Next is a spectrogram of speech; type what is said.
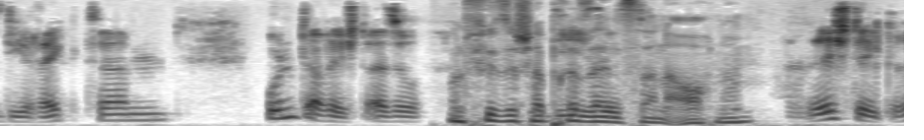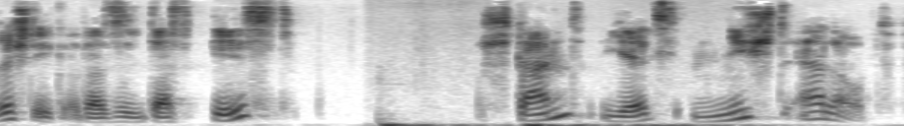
direktem Unterricht. Also und physischer Präsenz dieses, dann auch, ne? Richtig, richtig. Das, das ist Stand jetzt nicht erlaubt.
